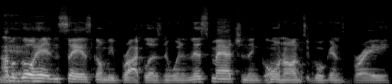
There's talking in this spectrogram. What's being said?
I'm gonna go ahead and say it's gonna be Brock Lesnar winning this match, and then going on to go against Bray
